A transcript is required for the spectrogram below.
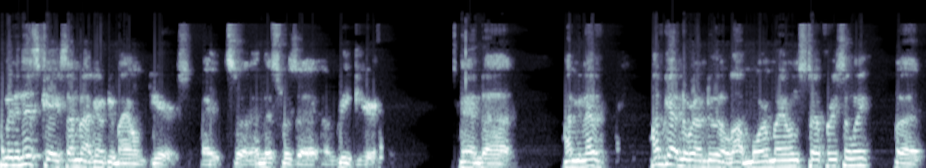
I mean in this case I'm not gonna do my own gears, right? So and this was a, a re gear. And uh I mean I've I've gotten to where I'm doing a lot more of my own stuff recently, but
